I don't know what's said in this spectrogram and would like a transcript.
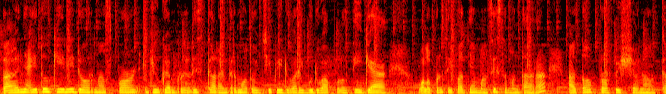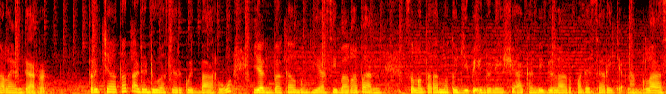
Tak hanya itu, kini Dorna Sport juga merilis kalender MotoGP 2023, walaupun sifatnya masih sementara atau profesional kalender tercatat ada dua sirkuit baru yang bakal menghiasi balapan, sementara MotoGP Indonesia akan digelar pada seri ke-16.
